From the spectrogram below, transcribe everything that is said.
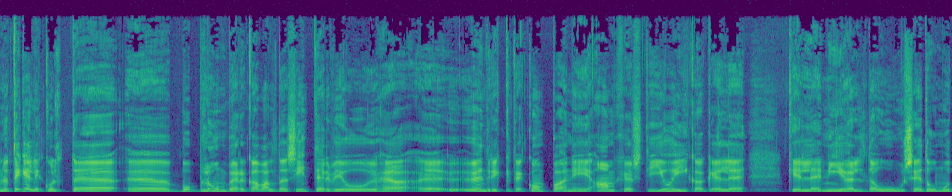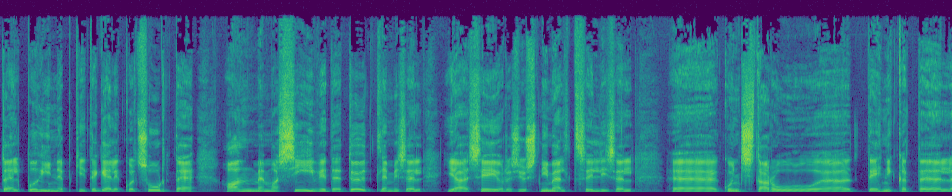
no tegelikult äh, äh, Bloomberg avaldas intervjuu ühe äh, Ühendriikide kompanii Amhersti juhiga, kelle, kelle nii-öelda uus edumudel põhinebki tegelikult suurte andmemassiivide töötlemisel ja seejuures just nimelt sellisel Äh, kunstaru äh, tehnikatel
